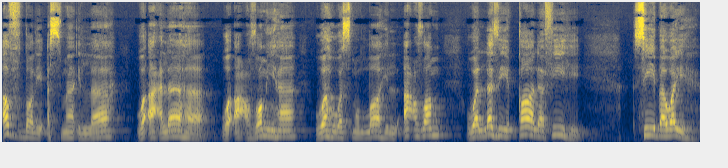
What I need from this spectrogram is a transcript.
أفضل أسماء الله وأعلاها وأعظمها وهو اسم الله الأعظم والذي قال فيه سيبويه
